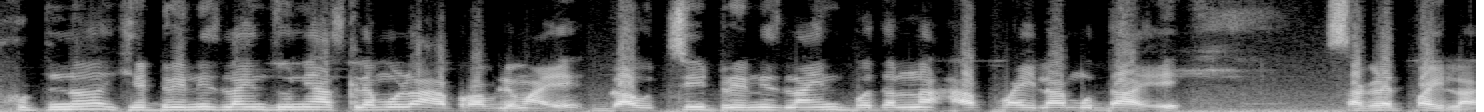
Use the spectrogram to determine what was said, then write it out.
फुटणं हे ड्रेनेज लाईन जुनी असल्यामुळं हा प्रॉब्लेम आहे. गावची ड्रेनेज लाईन बदलणं हा पहिला मुद्दा आहे. सगळ्यात पहिला.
